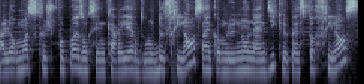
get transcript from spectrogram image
alors moi, ce que je propose, donc c'est une carrière donc de freelance, hein, comme le nom l'indique, le passeport freelance.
